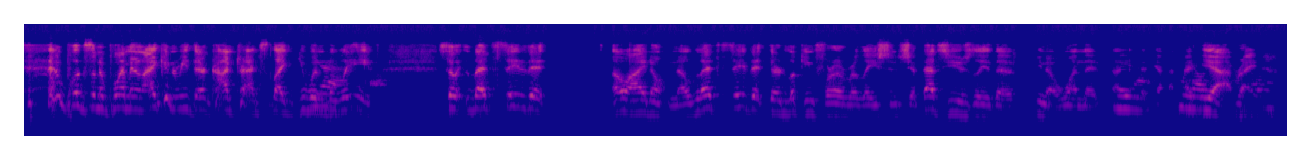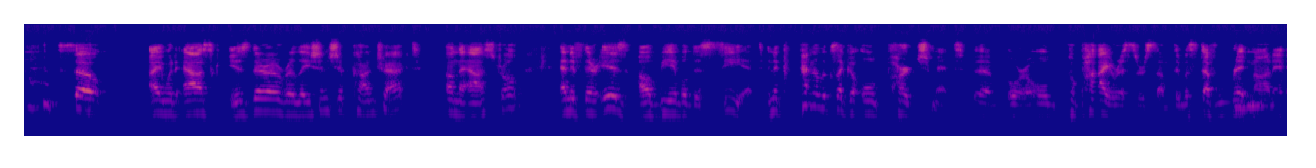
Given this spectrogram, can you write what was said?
and books an appointment and I can read their contracts like you wouldn't Yeah. believe. So let's say that oh, I don't know. Let's say that they're looking for a relationship. That's usually the, you know, one that I, Yeah, yeah, we I- yeah, right. So I would ask, is there a relationship contract on the astral? And if there is, I'll be able to see it. And it kind of looks like an old parchment uh, or an old papyrus or something with stuff written Mhm. on it.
